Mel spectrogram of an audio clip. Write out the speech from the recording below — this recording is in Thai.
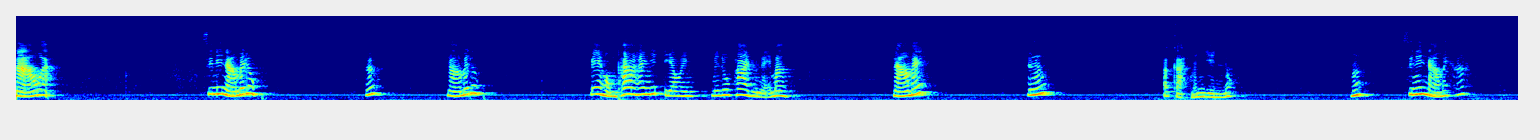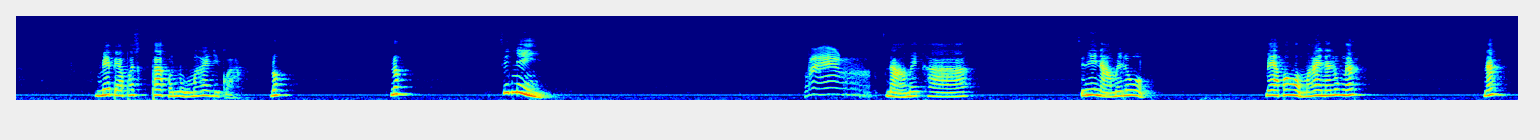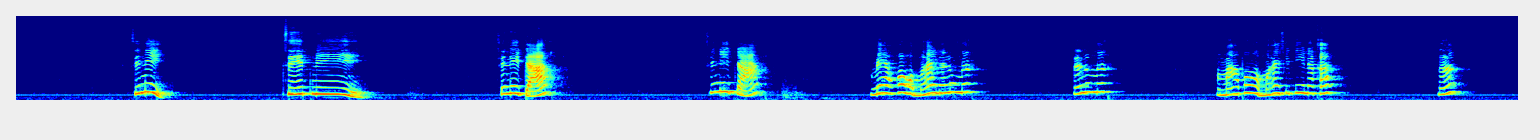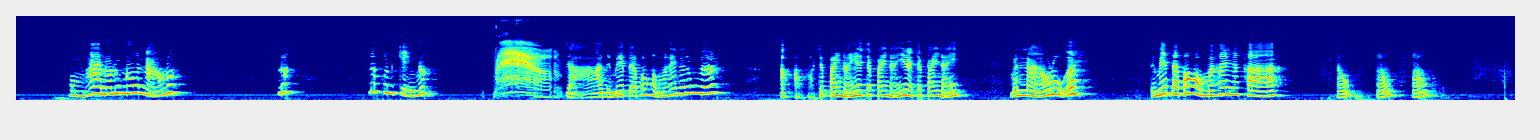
หนาวอะซินี่หนาวไหมลูกฮะหนาวไหมลูก แม่ห่มผ้าให้นิดเดียวเอง ไม่รู้ผ้าอยู่ไหนมั่ง หนาวไหมอืมอากาศมันเย็นเนาะฮึซินี่หนาวไหมคะ แม่ไปเอาผ้าผ้าขนหนูมาให้ดีกว่า เนาะ เนาะซินี่ หนาวไหมคะซินี่หนาวไหมลูก แม่เอาผ้าห่มมาให้นะลูกนะ นะซินี่ซิดนีย์ซินี่จ๋าซินี่จ๋าแม่เอาผ้าห่มมาให้นะลูกนะนะลูกนะมาเอาผ้าห่มมาให้ซินี่นะคะ นะ ห่มผ้าเนาะลูกเนาะมันหนาวเนาะเนาะเนาะคนเก่งเนาะจ๋าเดี๋ยวแม่แปลผ้าห่มมาให้นะลูกนะเอาเอาเอาจะไปไหนอะจะไปไหนอะจะไปไหน มันหนาวลูกเอ้ยเดี๋ยวแม่แปลผ้าห่มมาให้นะคะ เอาเอาเอา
